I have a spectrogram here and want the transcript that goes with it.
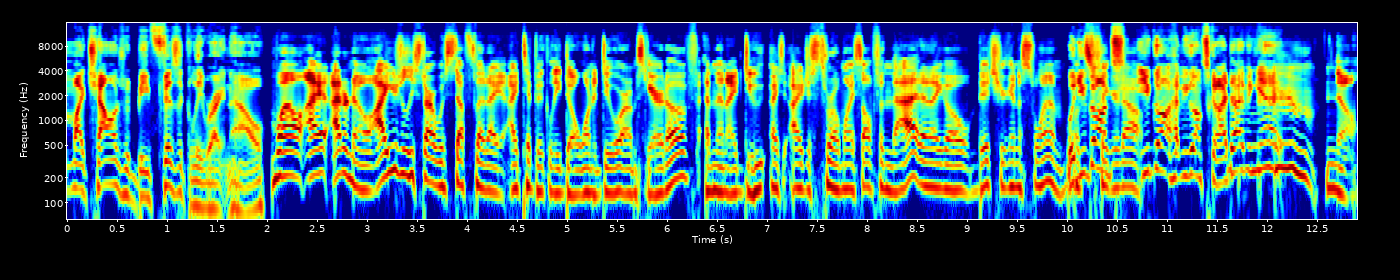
my- challenge would be physically right now. Well, I, I don't know. I usually start with stuff that I, I typically don't want to do or I'm scared of, and then I do I, I just throw myself in that and I go, bitch, you're gonna swim. Well, Let's you gone? figure it out. You gone? Have you gone skydiving yet? no,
